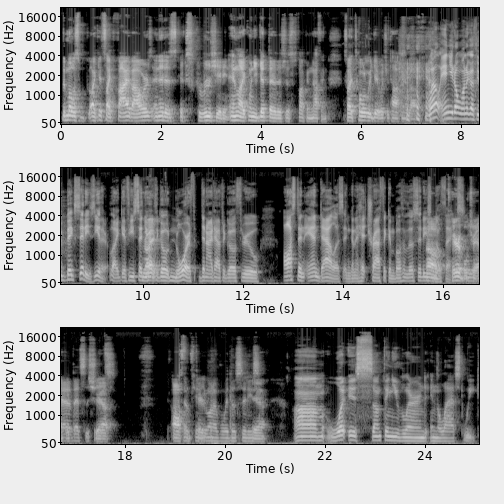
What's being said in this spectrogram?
the most like it's like five hours and it is excruciating. And like when you get there, there's just fucking nothing. So I totally get what you're talking about. Well, and you don't want to go through big cities either. Like if you said you have to go north, then I'd have to go through Austin and Dallas and gonna hit traffic in both of those cities. Oh, no thanks. terrible traffic. yeah, that's the shit. Yeah. Awesome. Okay, you want to avoid those cities. Yeah. Um, what is something you've learned in the last week?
